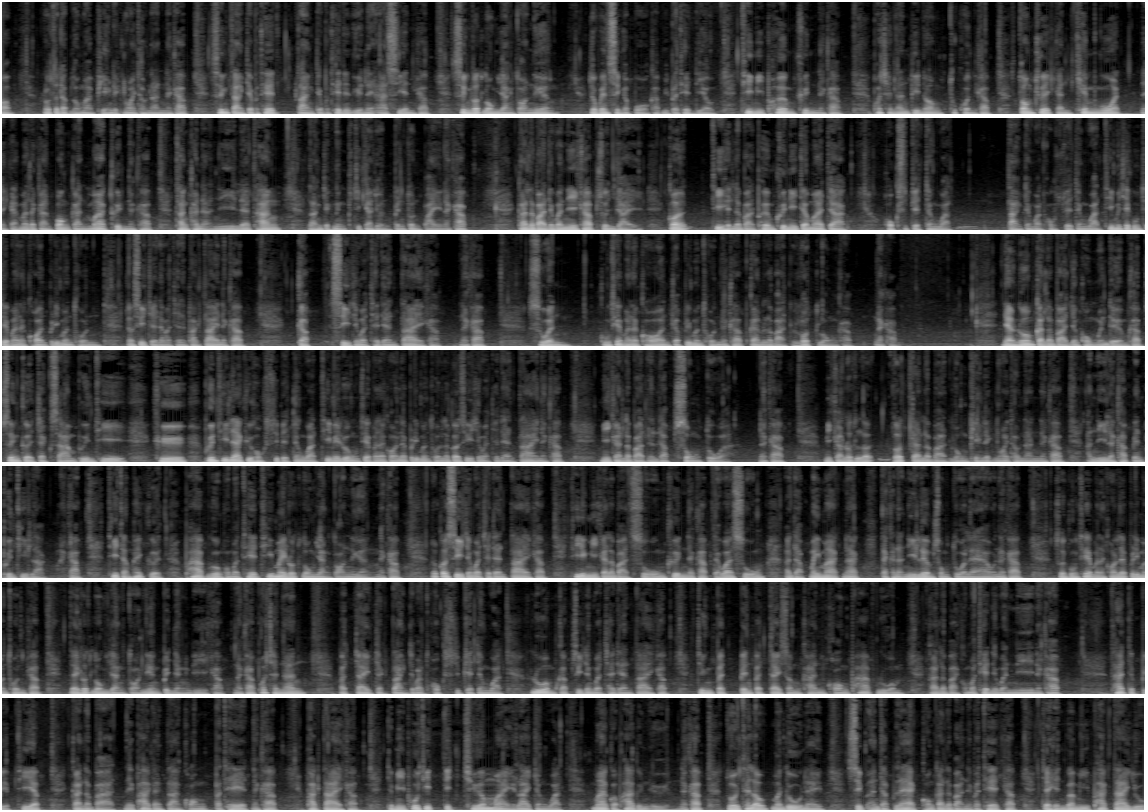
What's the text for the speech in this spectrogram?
ลดระดับลงมาเพียงเล็กน้อยเท่านั้นนะครับ ซึ่งต่างจากประเทศต่างจากประเทศอื่นๆในอาเซียนครับ ซึ่งลดลงอย่างต่อเนื่องยกเว้นสิงคโปร์ครับมีประเทศเดียวที่มีเพิ่มขึ้นนะครับ เพราะฉะนั้นพี่น้องทุกคนครับต้องช่วยกันเข้มงวดในการมาตรการป้องกันมากขึ้นนะครับ ทั้งขณะนี้และทั้งหลังจากหนึ่งพฤศจิกายนเป็นต้นไปนะครับ การระบาดในวันนี้ครับส่วนใหญ่ก็ ที่เห็นระบาดเพิ่มขึ้นนี้จะมาจาก 67 จังหวัด ต่างจังหวัด61จังหวัด ที่ไม่ใช่กรุงเทพมหานคร ปริมณฑล แล้ว4จังหวัดชายแดนภาคใต้นะครับ กับ 4 จังหวัดชายแดนใต้ครับนะครับ ส่วนกรุงเทพมหานครกับปริมณฑลนะครับ การระบาดลดลงครับนะครับ แนวโน้มการระบาดยังคงเหมือนเดิมครับ ซึ่งเกิดจาก 3 พื้นที่ คือพื้นที่แรกคือ 61 จังหวัดที่ไม่รวมกรุงเทพมหานครและปริมณฑลแล้วก็ 4 จังหวัดชายแดนใต้นะครับ มีการระบาดระดับทรงตัวนะครับ มีการลดลดการระบาดลงเพียงเล็กน้อยเท่านั้นนะครับ อันนี้แหละครับเป็นพื้นที่หลัก นะครับที่ทำให้เกิดภาพรวมของประเทศที่ไม่ลดลงอย่างต่อเนื่องนะครับแล้วก็ 4 จังหวัดชายแดนใต้ครับที่ยังมีการระบาดสูงขึ้นนะครับแต่ว่าสูงระดับไม่มากนัก แต่ขณะนี้เริ่มทรงตัวแล้วนะครับส่วนกรุงเทพมหานครและปริมณฑลครับได้ลดลงอย่างต่อเนื่องเป็นอย่างดีครับนะครับเพราะฉะนั้นปัจจัยจากต่างจังหวัด 67 จังหวัด ร่วมกับ 4 จังหวัดชายแดนใต้ครับจึงเป็นปัจจัยสำคัญของภาพรวมการระบาดของประเทศในวันนี้นะครับ ถ้าจะเปรียบเทียบการระบาดในภาคต่างๆของประเทศนะครับ ภาคใต้ครับ จะมีผู้ที่ติดเชื้อใหม่รายจังหวัดมากกว่าภาคอื่นๆนะครับ โดยถ้าเรามาดูใน 10 อันดับแรกของการระบาดในประเทศครับ จะเห็นว่ามีภาคใต้อยู่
